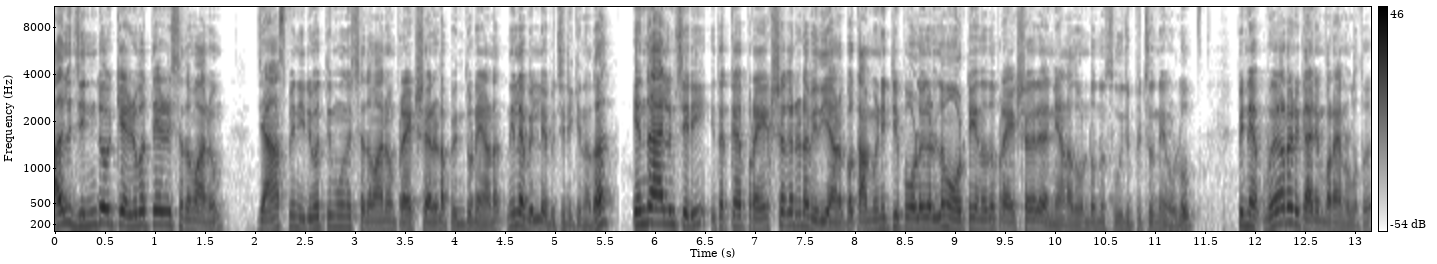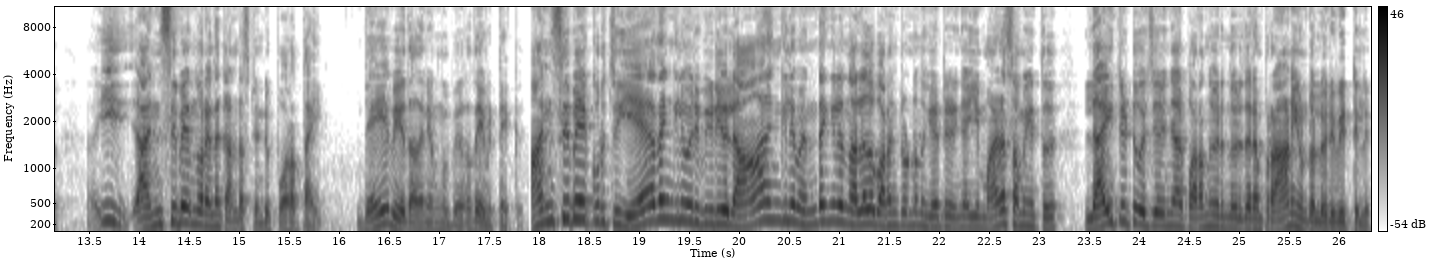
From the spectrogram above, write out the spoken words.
അതിൽ ജിൻഡോയ്ക്ക് എഴുപത്തേഴ് ശതമാനവും ജാസ്മിൻ ഇരുപത്തിമൂന്ന് ശതമാനവും പ്രേക്ഷകരുടെ പിന്തുണയാണ് നിലവിൽ ലഭിച്ചിരിക്കുന്നത്. എന്തായാലും ശരി ഇതൊക്കെ പ്രേക്ഷകരുടെ വിധിയാണ്. ഇപ്പോൾ കമ്മ്യൂണിറ്റി പോളുകളിലും വോട്ട് ചെയ്യുന്നത് പ്രേക്ഷകർ തന്നെയാണ്. അതുകൊണ്ടൊന്ന് സൂചിപ്പിച്ചു എന്നേ ഉള്ളൂ. പിന്നെ വേറൊരു കാര്യം പറയാനുള്ളത്. ഈ അൻസിബ എന്ന് പറയുന്ന കണ്ടസ്റ്റന്റ് പുറത്തായി. ദയവേത് അതിനെ അങ്ങ് വെറുതെ വിട്ടേക്ക്. അൻസിബയെ കുറിച്ച് ഏതെങ്കിലും ഒരു വീഡിയോയിൽ ആരെങ്കിലും എന്തെങ്കിലും നല്ലത് പറഞ്ഞിട്ടുണ്ടെന്ന് കേട്ട് കഴിഞ്ഞാൽ ഈ മഴ സമയത്ത് ലൈറ്റ് ഇട്ട് വെച്ച് കഴിഞ്ഞാൽ പറന്നു വരുന്ന ഒരു തരം പ്രാണിയുണ്ടല്ലോ ഒരു വീട്ടിൽ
